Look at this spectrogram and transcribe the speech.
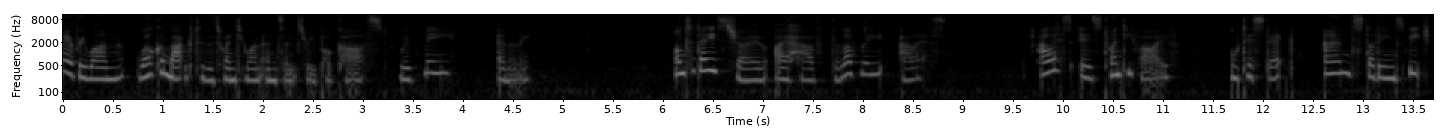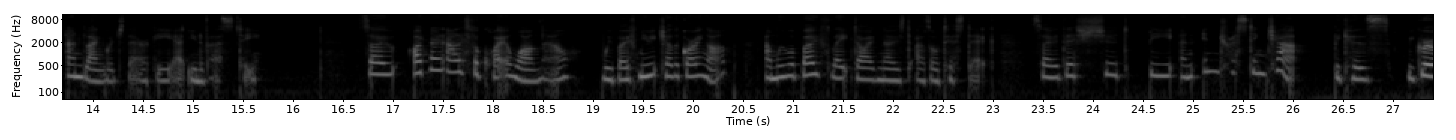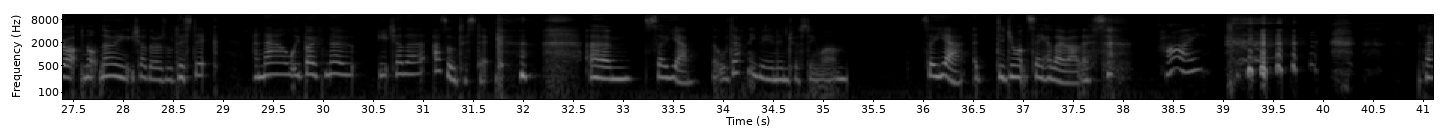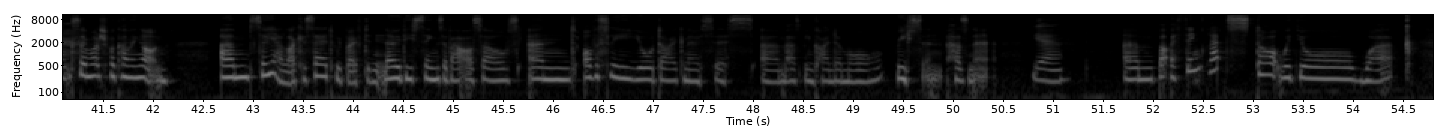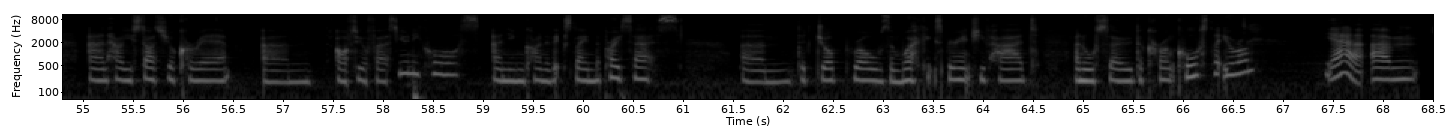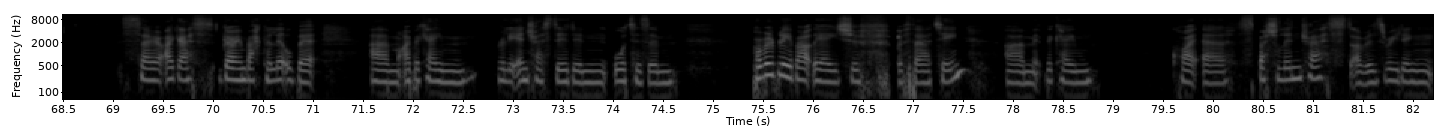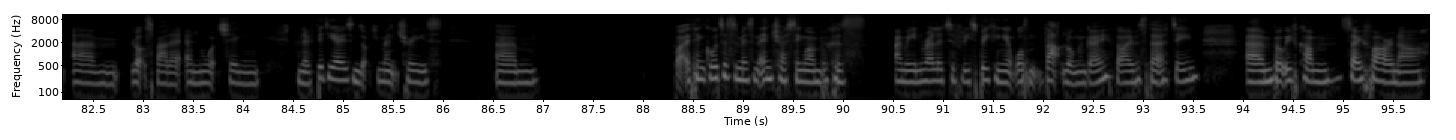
Hi everyone, welcome back to the 21 and Sensory podcast with me, Emily. On today's show, I have the lovely Alice. Alice is 25, autistic, and studying speech and language therapy at university. So, I've known Alice for quite a while now. We both knew each other growing up, and we were both late diagnosed as autistic, so this should be an interesting chat because we grew up not knowing each other as autistic, and now we both know each other as autistic. um, so, yeah, it will definitely be an interesting one. So, yeah, uh, did you want to say hello, Alice? Hi. Thanks so much for coming on. Um, so, yeah, like I said, we both didn't know these things about ourselves, and obviously, your diagnosis um, has been kind of more recent, hasn't it? Yeah. Um, but I think let's start with your work and how you started your career um, after your first uni course, and you can kind of explain the process, um, the job roles and work experience you've had, and also the current course that you're on. Yeah. Um, so I guess going back a little bit, um, I became really interested in autism probably about the age of, of 13. Um, it became quite a special interest. I was reading um, lots about it and watching kind of videos and documentaries. Um, but I think autism is an interesting one because, I mean, relatively speaking, it wasn't that long ago that I was 13. Um, but we've come so far in our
